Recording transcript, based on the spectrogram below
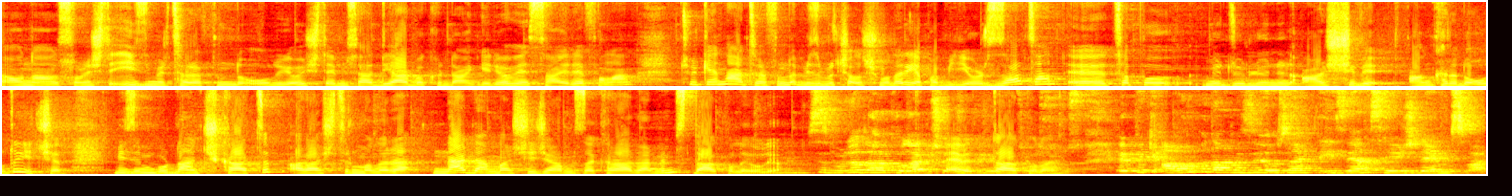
Ondan sonra işte İzmir tarafında oluyor. İşte mesela Diyarbakır'dan geliyor vesaire falan. Türkiye'nin her tarafında biz bu çalışmaları yapabiliyoruz. Zaten e, tapu müdürlüğünün arşivi Ankara'da olduğu için bizim buradan çıkartıp araştırmalara nereden başlayacağımıza karar vermemiz daha kolay oluyor. Siz burada daha kolay bir şey Evet, daha kolay. E, peki Avrupa'dan bizi özellikle izleyen seyircilerimiz var.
